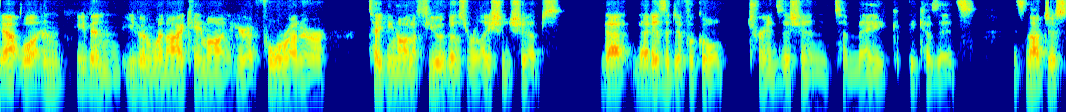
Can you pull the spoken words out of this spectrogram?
Yeah, well, and even even when I came on here at Forerunner, taking on a few of those relationships, that that is a difficult transition to make because it's it's not just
